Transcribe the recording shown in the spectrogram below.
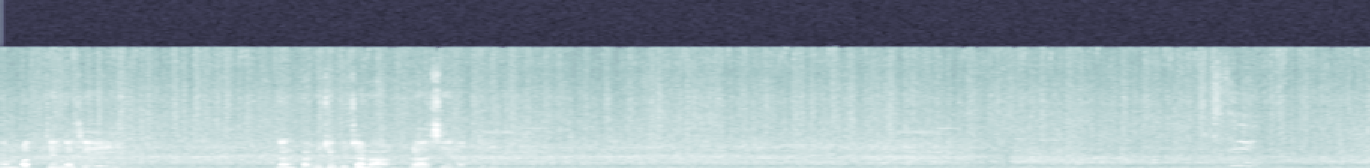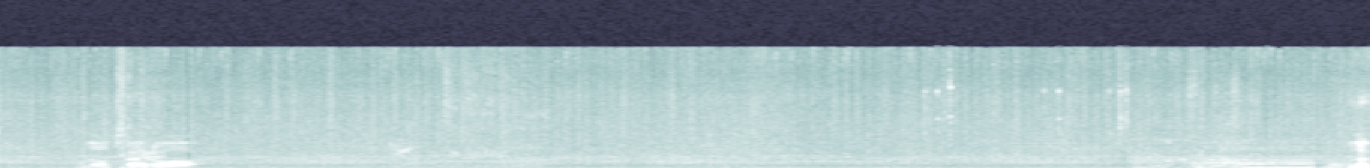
頑張ってんだぜ。なんかめちゃくちゃな乱世になってる。小田を捉えろもう小田に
